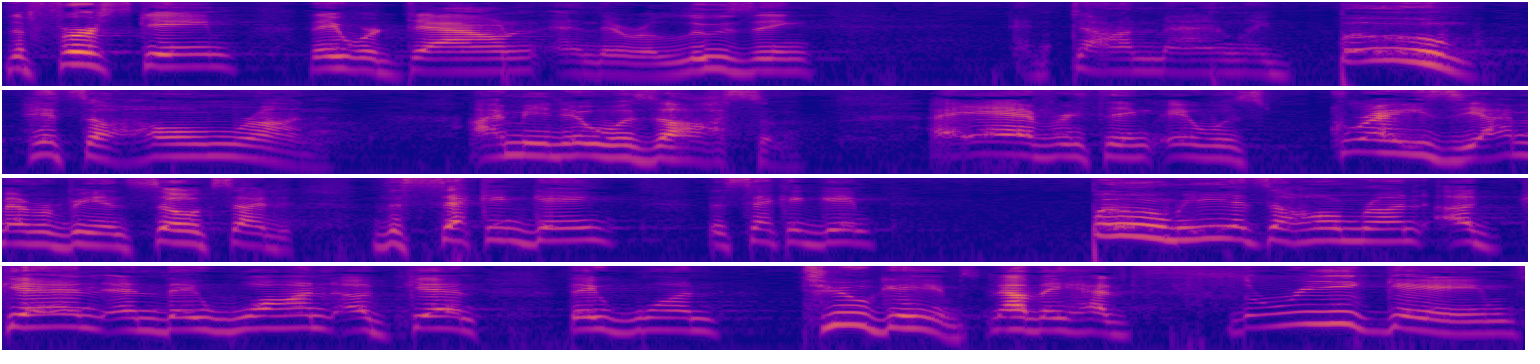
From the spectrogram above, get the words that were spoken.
The first game, they were down and they were losing, and Don Mattingly, boom, hits a home run. I mean, it was awesome. Everything, it was crazy. I remember being so excited. The second game, the second game, boom, he hits a home run again, and they won again. They won two games. Now they had three games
